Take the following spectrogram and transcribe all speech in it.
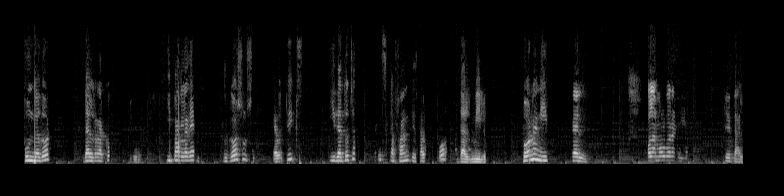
fundador del racó i parlarem dels gossos terapèutics i de tots els que fan des del racó del Milo. Bona nit, Maribel. Hola, molt bona nit. Què tal?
